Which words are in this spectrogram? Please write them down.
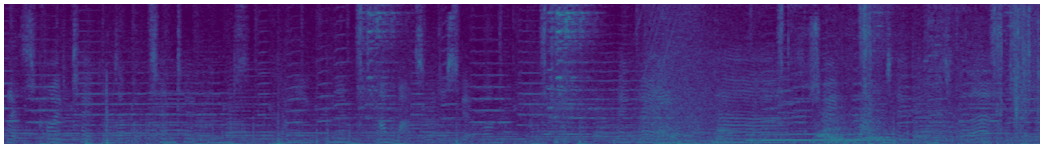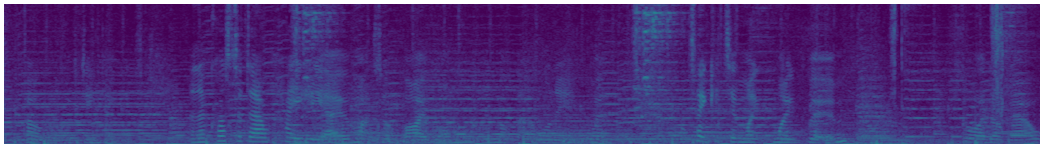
that's five tokens. I've got ten tokens. I, yeah, I might as well just get one. Okay, uh, trade five tokens for that. Oh, 15 tokens. And then Costa del Hielo, might as well buy one. Not that I want it, but I'll take it to my, my room before I log out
